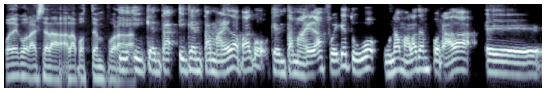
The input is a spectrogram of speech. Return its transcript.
puede colarse a la, a la postemporada. Y, y, que en, y que en Paco, que en fue que tuvo una mala temporada eh,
